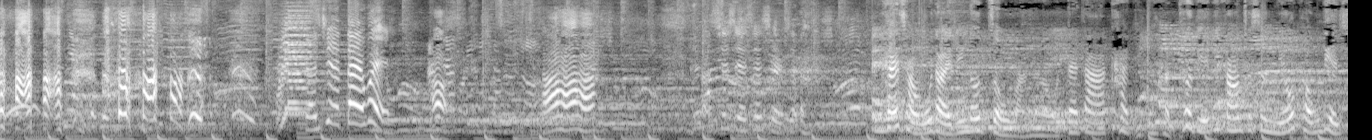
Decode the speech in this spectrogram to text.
感谢戴卫，好，好好好，谢谢谢谢谢。开场舞蹈已经都走完了，我带大家看一个很特别的地方，就是牛棚练习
